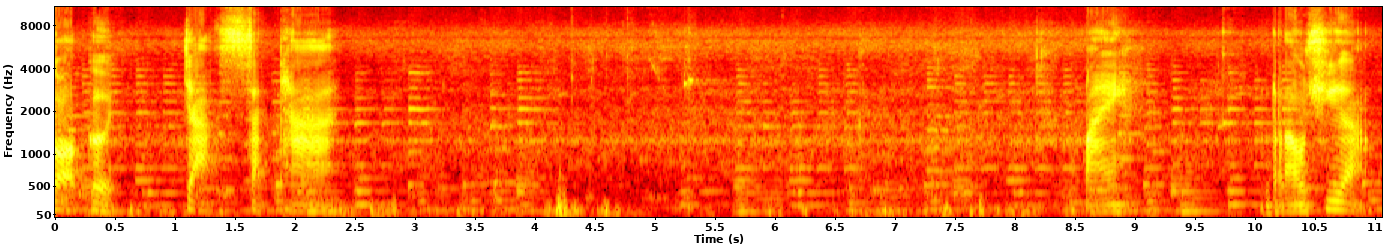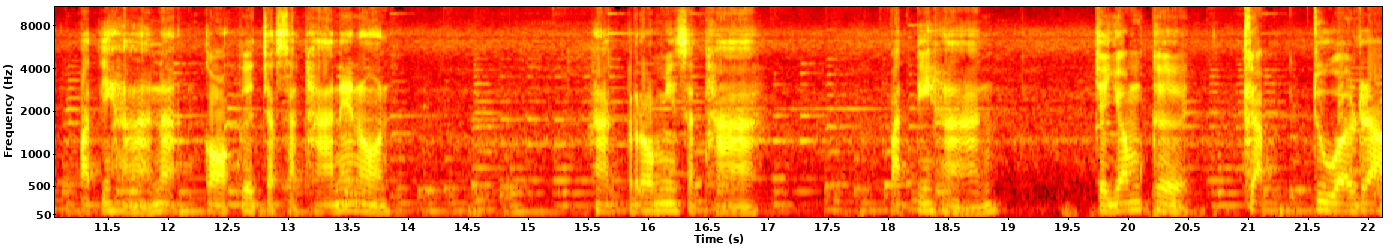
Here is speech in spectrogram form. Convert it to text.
ก่อเกิดจากศรัทธา ไป เราเชื่อปฏิหารย์น่ะก่อเกิดจากศรัทธาแน่นอน หากเรามีศรัทธา ปฏิหาร จะย่อมเกิดกับตัวเรา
